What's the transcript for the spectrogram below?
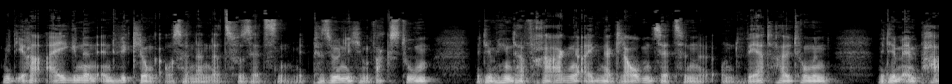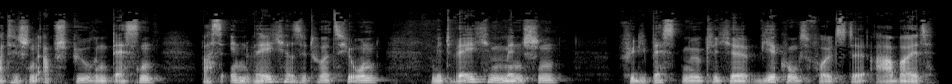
mit ihrer eigenen Entwicklung auseinanderzusetzen, mit persönlichem Wachstum, mit dem Hinterfragen eigener Glaubenssätze und Werthaltungen, mit dem empathischen Abspüren dessen, was in welcher Situation mit welchem Menschen für die bestmögliche, wirkungsvollste Arbeit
